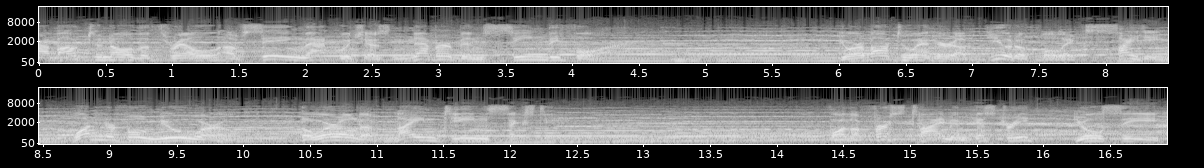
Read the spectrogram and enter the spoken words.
are about to know the thrill of seeing that which has never been seen before. You're about to enter a beautiful, exciting, wonderful new world. The world of 1960. For the first time in history, you'll see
